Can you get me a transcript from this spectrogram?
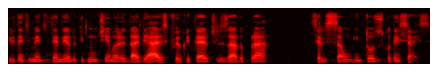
evidentemente entendendo que não tinha maioridade de áreas, que foi o critério utilizado para seleção em todos os potenciais.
